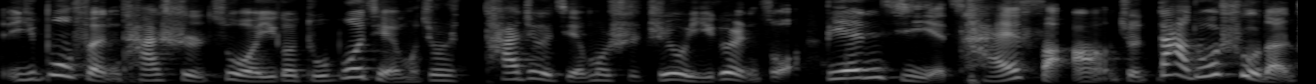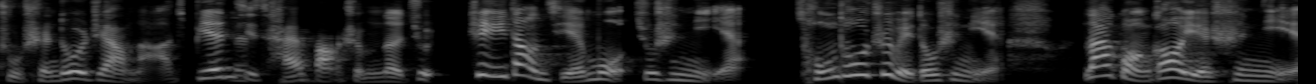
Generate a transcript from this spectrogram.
一部分他是做一个独播节目，就是他这个节目是只有一个人做，编辑、采访，就大多数的主持人都是这样的啊，编辑、采访什么的，就这一档节目就是你从头至尾都是你，拉广告也是你，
